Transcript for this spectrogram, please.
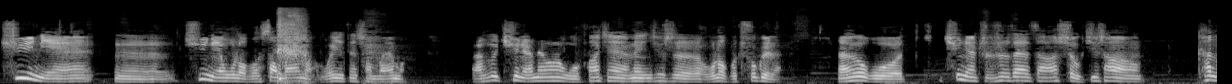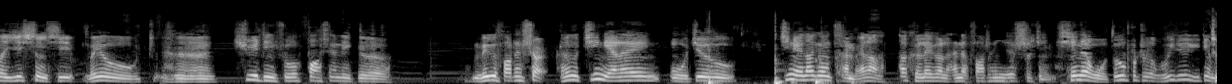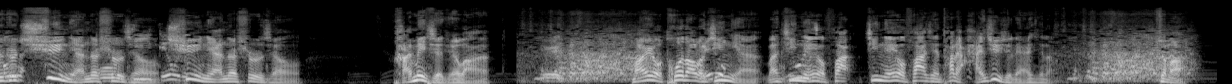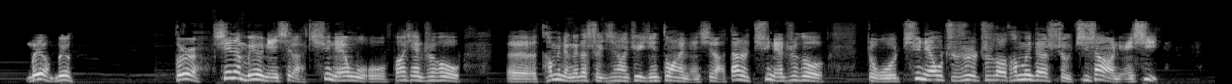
去年，嗯，去年我老婆上班嘛，我也在上班嘛。然后去年呢，我发现呢，就是我老婆出轨了。然后我去年只是在她手机上看到一些信息，没有嗯确定说发生那个没有发生事儿。然后今年呢，我就今年他跟我坦白了，他和那个男的发生一些事情，现在我都不知道，我都有点就是。去年的事情去年的事情还没解决完，对完又拖到了今年，完今年又发，今年又发现他俩还继续联系呢，是吗？没有没有，不是现在没有联系了。去年我发现之后，呃，他们两个在手机上就已经断了联系了。但是去年之后，就我去年我只是知道他们在手机上联系，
